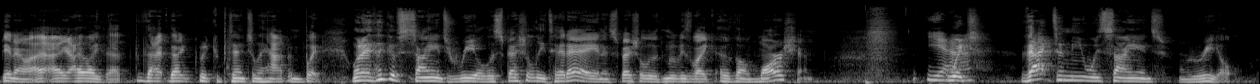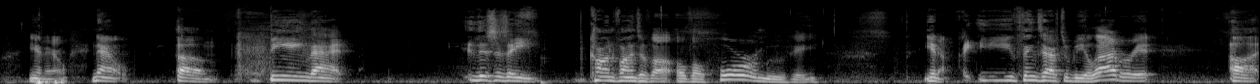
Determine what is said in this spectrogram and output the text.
You know, I, I, I like that. That that could potentially happen. But when I think of science real, especially today, and especially with movies like The Martian, Yeah. which that to me was science real. You know, now um, being that this is a confines of a of a horror movie, you know, you, things have to be elaborate uh,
